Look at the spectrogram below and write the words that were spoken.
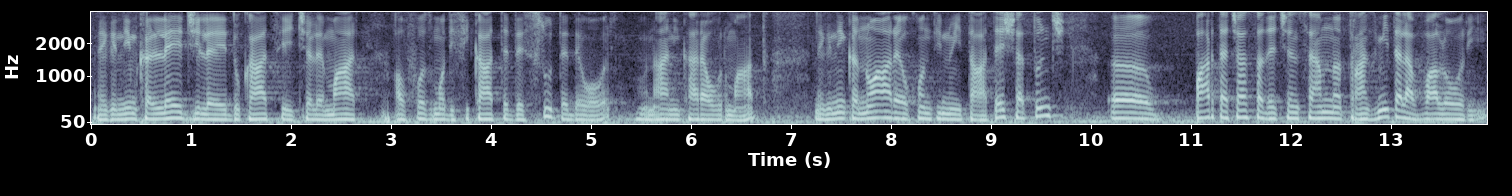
ne gândim că legile educației cele mari au fost modificate de sute de ori în anii care au urmat, ne gândim că nu are o continuitate și atunci uh, partea aceasta de ce înseamnă transmiterea valorii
